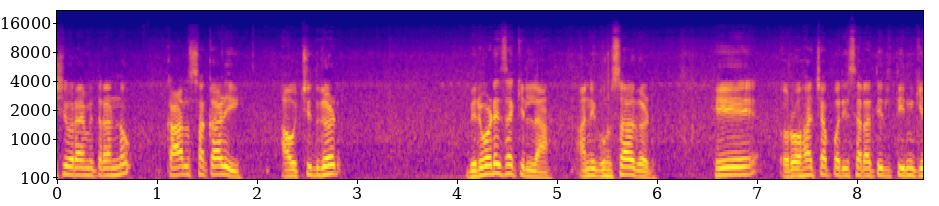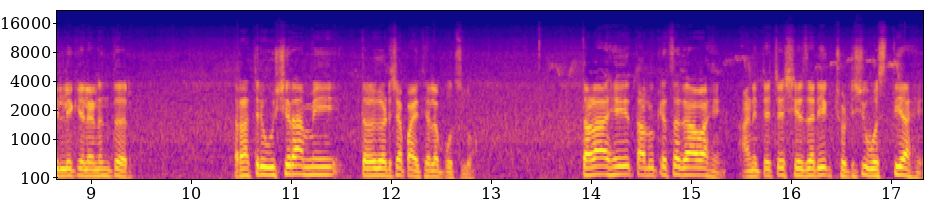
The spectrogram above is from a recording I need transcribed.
शिवराय मित्रांनो काल सकाळी अवचितगड बिरवडेचा किल्ला आणि घोसाळगड हे रोहाच्या परिसरातील तीन किल्ले केल्यानंतर रात्री उशिरा आम्ही तळगडच्या पायथ्याला पोचलो. तळा हे तालुक्याचं गाव आहे आणि त्याच्या शेजारी एक छोटीशी वस्ती आहे.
